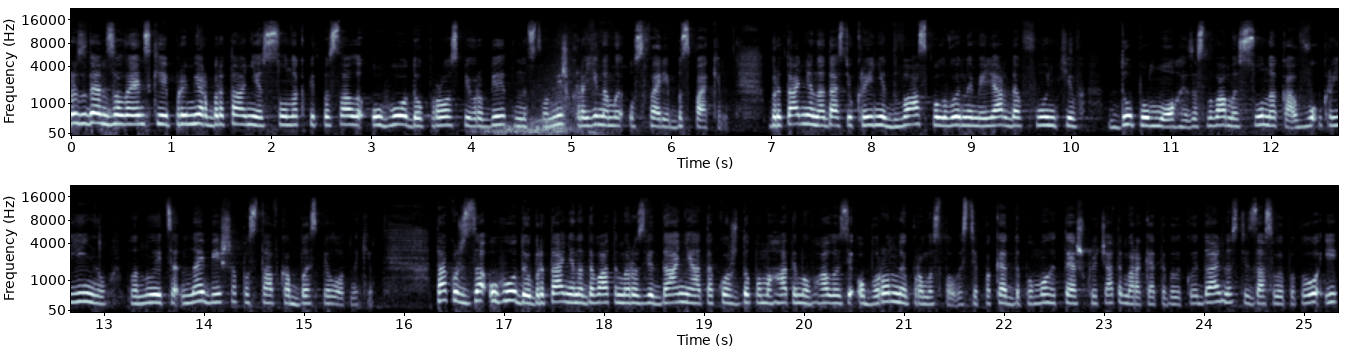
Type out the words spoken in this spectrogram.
Президент Зеленський і прем'єр Британії Сунак підписали угоду про співробітництво між країнами у сфері безпеки. Британія надасть Україні 2,5 мільярда фунтів допомоги. За словами Сунака, в Україну планується найбільша поставка безпілотників. Також за угодою Британія надаватиме розвіддання, а також допомагатиме в галузі оборонної промисловості. Пакет допомоги теж включатиме ракети великої дальності, засоби ППО і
